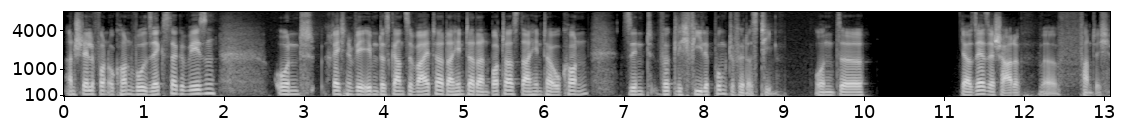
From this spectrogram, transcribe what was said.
anstelle von Ocon wohl Sechster gewesen und rechnen wir eben das Ganze weiter, dahinter dann Bottas, dahinter Ocon, sind wirklich viele Punkte für das Team. Und äh, ja, sehr, sehr schade, äh, fand ich.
